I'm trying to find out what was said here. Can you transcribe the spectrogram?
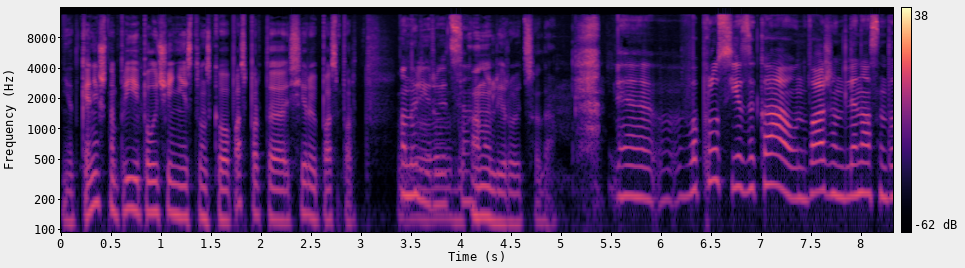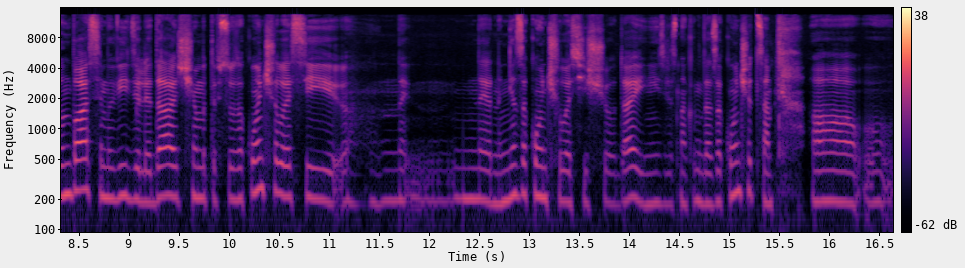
Нет, конечно, при получении эстонского паспорта серый паспорт Аннулируется. Аннулируется, да. Э, Вопрос языка, он важен для нас на Донбассе. Мы видели, да, чем это все закончилось и, наверное, не закончилось еще, да, и неизвестно, когда закончится. А, э,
